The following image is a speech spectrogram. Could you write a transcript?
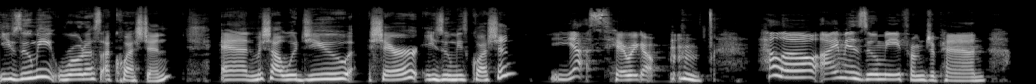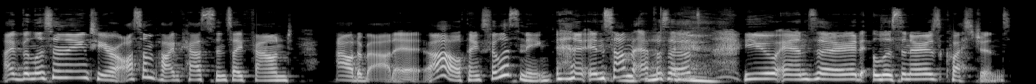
Izumi wrote us a question. And Michelle, would you share Izumi's question? Yes, here we go. Hello, I'm Izumi from Japan. I've been listening to your awesome podcast since I found out about it. Oh, thanks for listening. In some episodes, you answered listeners' questions.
